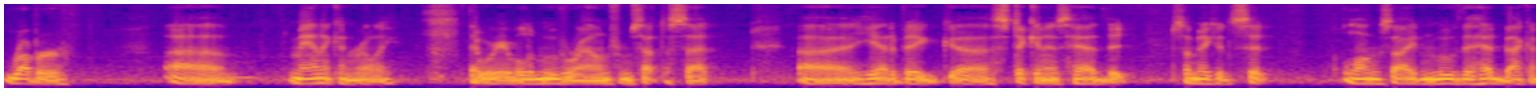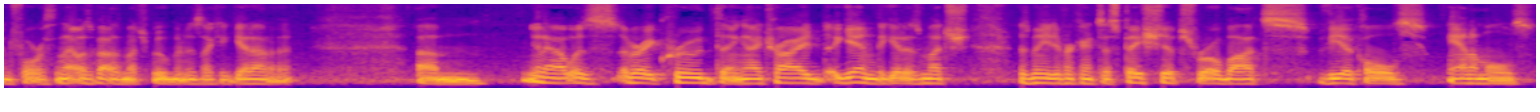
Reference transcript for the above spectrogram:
rubber uh, mannequin, really, that we were able to move around from set to set uh, he had a big uh, stick in his head that somebody could sit alongside and move the head back and forth, and that was about as much movement as I could get out of it. Um, you know, it was a very crude thing. I tried again to get as much, as many different kinds of spaceships, robots, vehicles, animals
